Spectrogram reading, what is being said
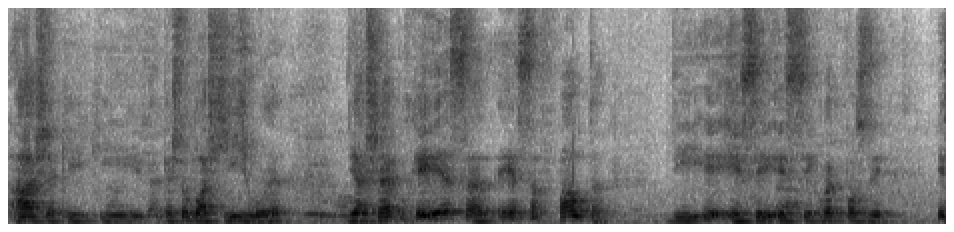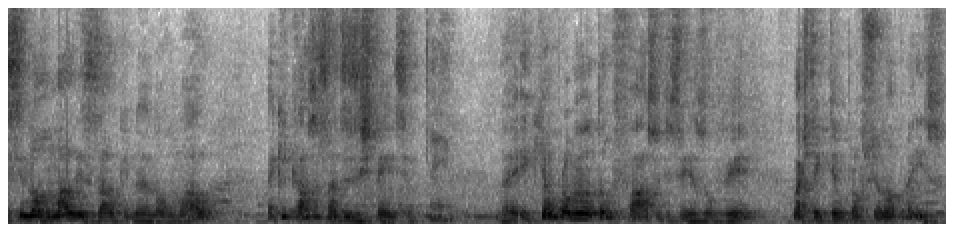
acha que, que a questão do achismo, né? De achar é porque essa, essa falta de esse, esse, como é que eu posso dizer? Esse normalizar o que não é normal é que causa essa desistência. É. Né? E que é um problema tão fácil de se resolver, mas tem que ter um profissional para isso.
